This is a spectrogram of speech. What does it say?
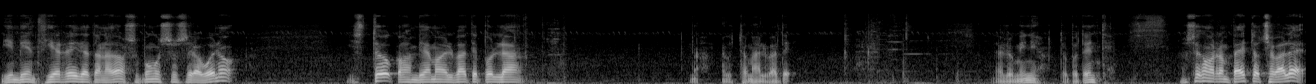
Bien, bien, cierre y detonador Supongo eso será bueno Y esto, cambiamos el bate por la... No, me gusta más el bate De aluminio, esto potente No sé cómo romper esto, chavales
